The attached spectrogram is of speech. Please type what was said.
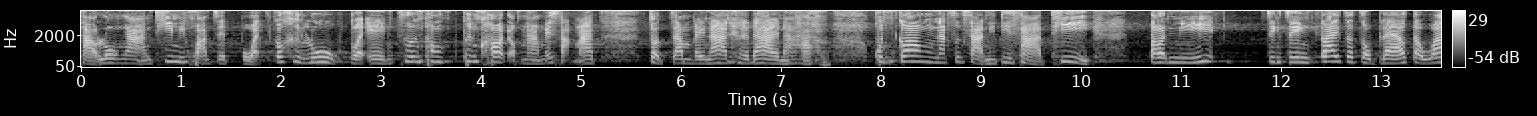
สาวโรงงานที่มีความเจ็บปวดก็คือลูกตัวเองซึ่งเพิ่งเพิ่งคลอดออกมาไม่สามารถจดจำใบหน้าเธอได้นะคะ คุณก้องนักศึกษานิติศาสตร์ที่ตอนนี้ จริงๆ ใกล้จะจบแล้ว แต่ว่า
